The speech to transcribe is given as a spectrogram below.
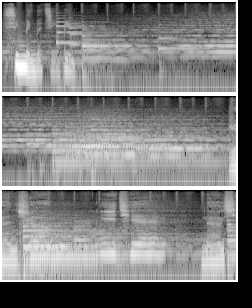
心灵的疾病。人生一切能像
